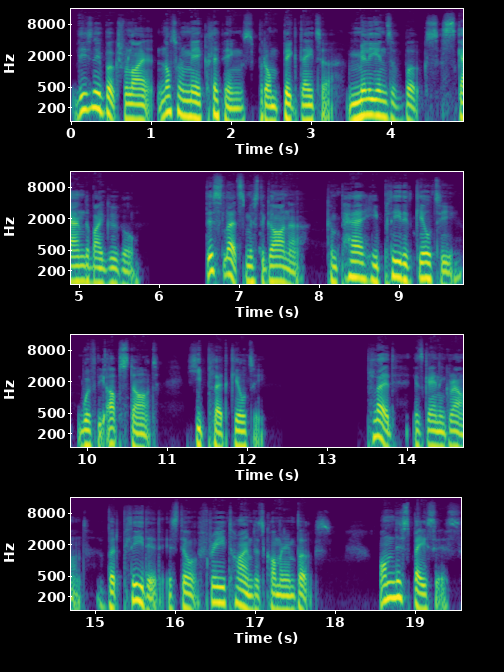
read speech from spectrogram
These new books rely not on mere clippings, but on big data, millions of books scanned by Google. This lets Mr. Garner compare he pleaded guilty with the upstart he pled guilty. Pled is gaining ground, but pleaded is still three times as common in books. On this basis,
